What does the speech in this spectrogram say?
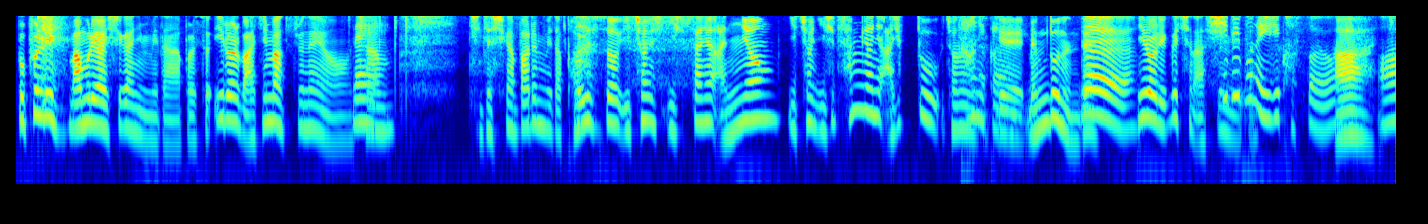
브플리 마무리할 시간입니다. 벌써 1월 마지막 주네요. 네. 참 진짜 시간 빠릅니다. 벌써 2024년 안녕 2023년이 아직도 저는 그러니까요. 이렇게 맴도는데 네. 1월이 끝이 났습니다. 12분의 1이 갔어요. 아 정말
